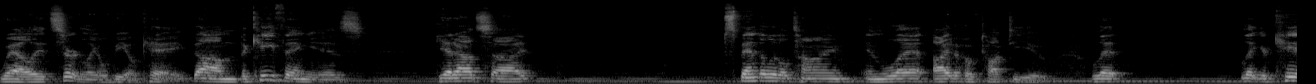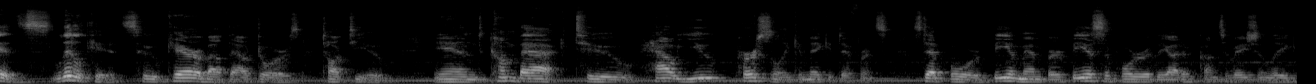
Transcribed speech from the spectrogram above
Well, it certainly will be okay. Um, the key thing is get outside, spend a little time, and let Idaho talk to you. Let let your kids, little kids who care about the outdoors, talk to you and come back to how you personally can make a difference step forward, be a member, be a supporter of the Idaho Conservation League.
